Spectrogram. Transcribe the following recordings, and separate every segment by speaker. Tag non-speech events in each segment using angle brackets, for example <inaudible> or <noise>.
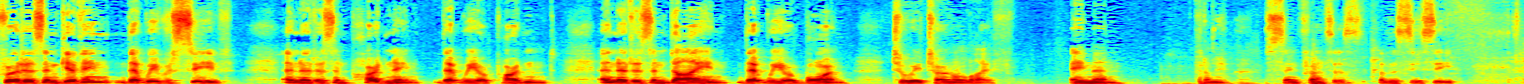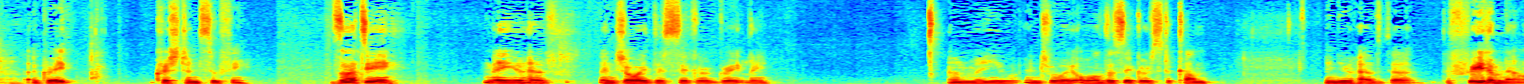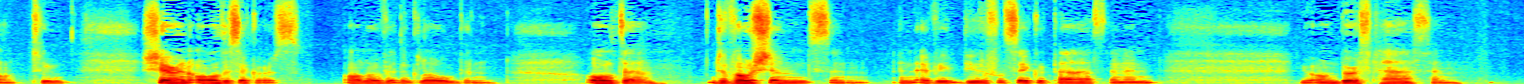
Speaker 1: For it is in giving that we receive, and it is in pardoning that we are pardoned, and it is in dying that we are born to eternal life. Amen. From St. Francis of Assisi, a great Christian Sufi. Zati, may you have enjoyed this zikr greatly. And may you enjoy all the zikrs to come. And you have the, the freedom now to share in all the zikrs all over the globe and all the devotions and, and every beautiful sacred path and in your own birth path. And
